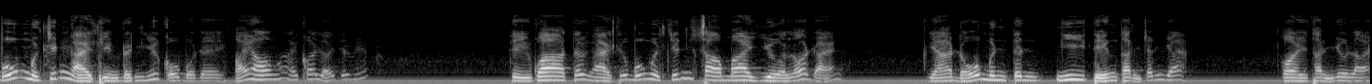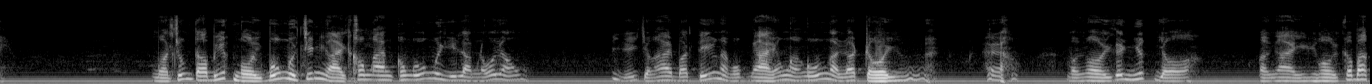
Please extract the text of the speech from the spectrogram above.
49 ngày thiền định dưới cổ Bồ Đề, phải không? Ai có lợi cho biết? Thì qua tới ngày thứ 49 sao mai vừa ló rạng. Dạ đổ minh tinh, nghi tiện thành chánh giác. Hồi thành như lai. Mà chúng ta biết ngồi 49 ngày không ăn không uống cái gì làm nổi không? Vậy gì chừng hai ba tiếng là một ngày ông ăn uống là lo trời. Mà ngồi cái nhức giò. Mà ngày ngồi có bác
